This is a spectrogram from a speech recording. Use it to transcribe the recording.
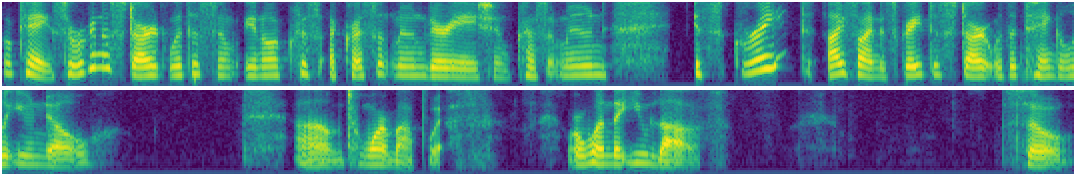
Okay, so we're going to start with a, you know, a crescent moon variation. Crescent moon, it's great. I find it's great to start with a tangle that you know um, to warm up with, or one that you love. So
